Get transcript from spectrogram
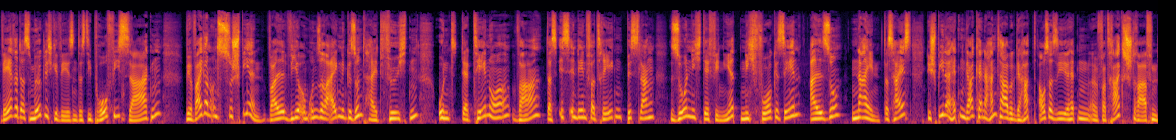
wäre das möglich gewesen, dass die Profis sagen, wir weigern uns zu spielen, weil wir um unsere eigene Gesundheit fürchten und der Tenor war, das ist in den Verträgen bislang so nicht definiert, nicht vorgesehen, also nein. Das heißt, die Spieler hätten gar keine Handhabe gehabt, außer sie hätten äh, Vertragsstrafen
